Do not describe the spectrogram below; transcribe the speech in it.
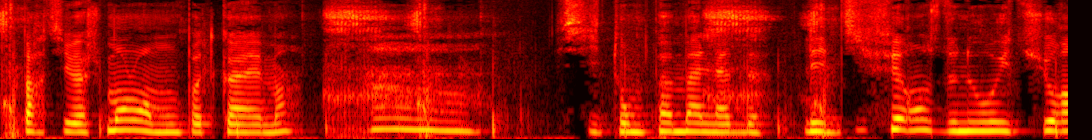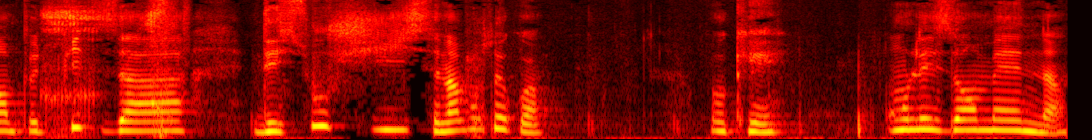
C'est parti vachement loin, mon pote, quand même. Hein. S'il tombe pas malade. Les différences de nourriture, un peu de pizza, des sushis, c'est n'importe quoi. Ok. On les emmène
